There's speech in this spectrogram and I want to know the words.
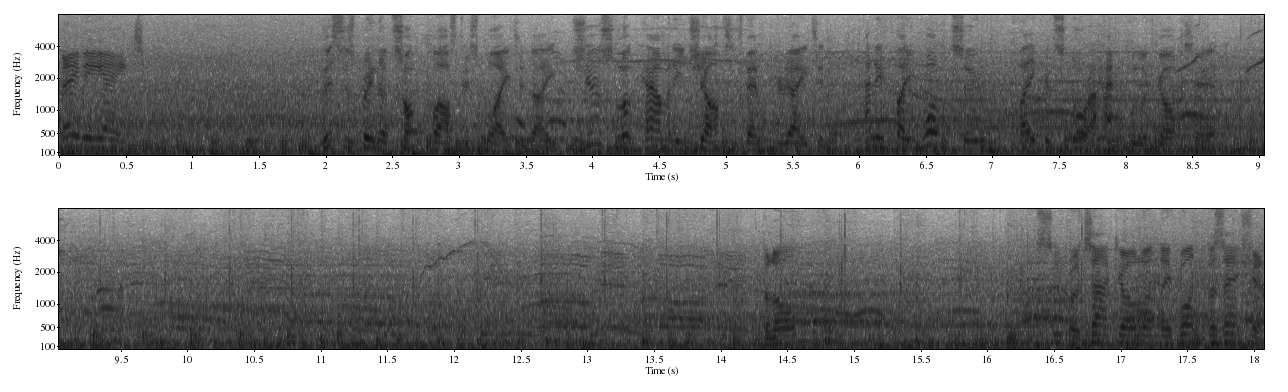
maybe 8. This has been a top-class display today. Just look how many chances they've created. And if they want to, they could score a handful of goals here. Super tackle and they've won possession.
